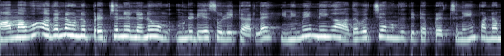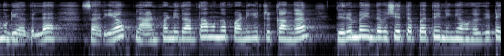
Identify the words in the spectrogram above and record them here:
மாமாவும் அதெல்லாம் ஒன்றும் பிரச்சனை இல்லைன்னு உங்க முன்னாடியே சொல்லிட்டார்ல இனிமேல் நீங்கள் அதை வச்சு அவங்க கிட்ட பிரச்சனையும் பண்ண முடியாதுல்ல சரியாக பிளான் பண்ணி தான் தான் அவங்க பண்ணிக்கிட்டு இருக்காங்க. திரும்ப இந்த விஷயத்தை பற்றி நீங்கள் அவங்கக்கிட்ட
